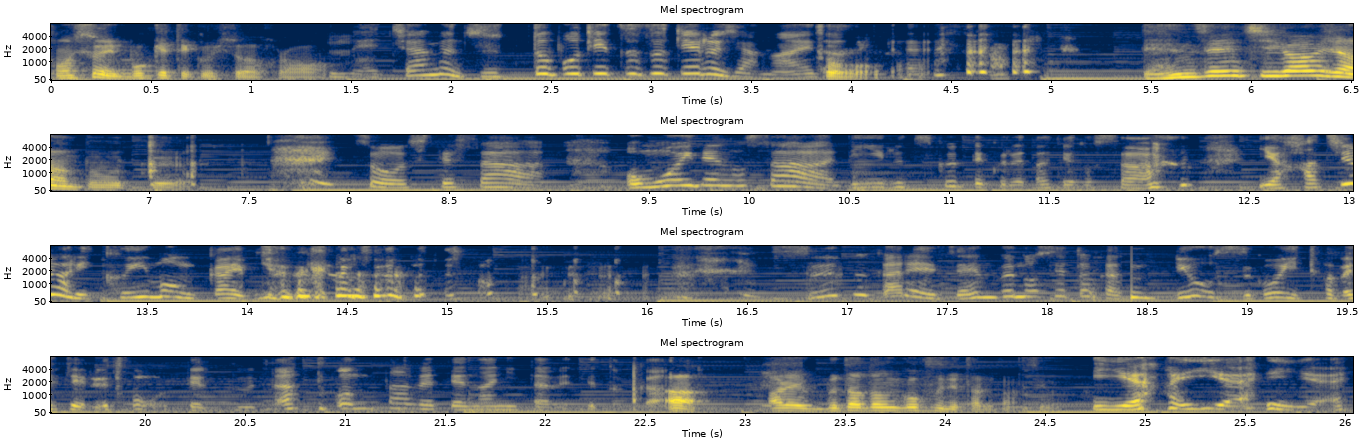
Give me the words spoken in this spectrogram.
楽しそうにボケてくる人だから。めちゃめちゃずっとボケ続けるじゃない？そう。全然違うじゃんと思って そうしてさ思い出のさリール作ってくれたけどさ いや8割食いもんかいみたいな感じ スープカレー全部のせとか量すごい食べてると思って豚丼食べて何食べてとか。ああれ豚丼5分で食べたんですよ。いやいやいやいやいや。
